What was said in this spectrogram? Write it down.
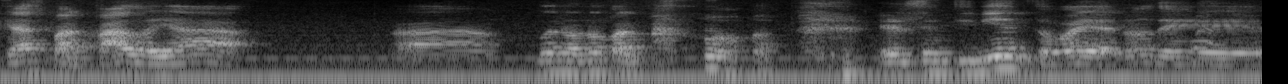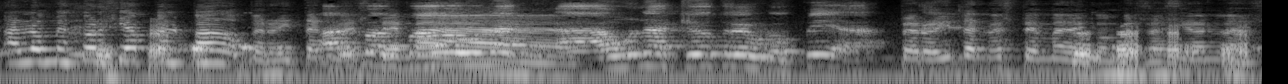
que has palpado allá bueno, no palpado, el sentimiento, vaya, ¿no? De, a lo mejor sí ha palpado, pero ahorita no es tema... a una que otra europea. Pero ahorita no es tema de conversación. Las...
